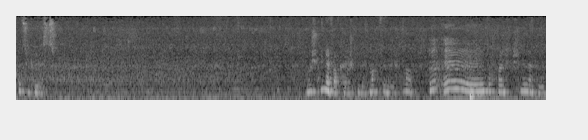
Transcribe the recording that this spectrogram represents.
Crystal Palace. Wir spielen einfach kein Spiel, das macht für mich Spaß. Mm-mm. Doch, weil es viel schneller geht.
